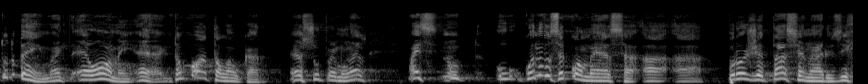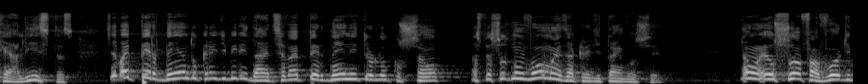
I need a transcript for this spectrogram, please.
tudo bem, mas é homem, é, então bota lá o cara. É super-mulher, mas não, o, quando você começa a, a projetar cenários irrealistas, você vai perdendo credibilidade, você vai perdendo interlocução, as pessoas não vão mais acreditar em você. Então, eu sou a favor de.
